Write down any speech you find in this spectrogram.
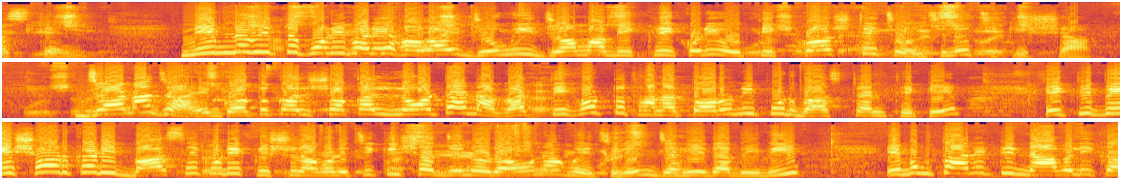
আসতেন। নিম্নবিত্ত পরিবারে হওয়ায় জমি জমা বিক্রি করে অতি কষ্টে চলছিল চিকিৎসা। জানা যায় গতকাল সকাল নটা নাগাদ তেহট্ট থানা তরণীপুর বাস স্ট্যান্ড থেকে একটি বেসরকারি বাসে করে কৃষ্ণনগরে চিকিৎসার জন্য রওনা হয়েছিলেন জাহিদা বিবি এবং তার একটি নাবালিকা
